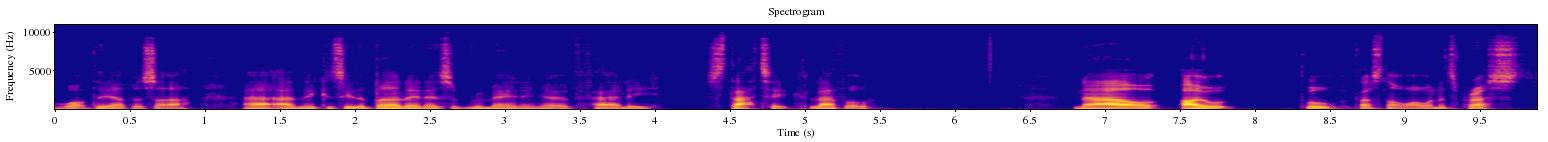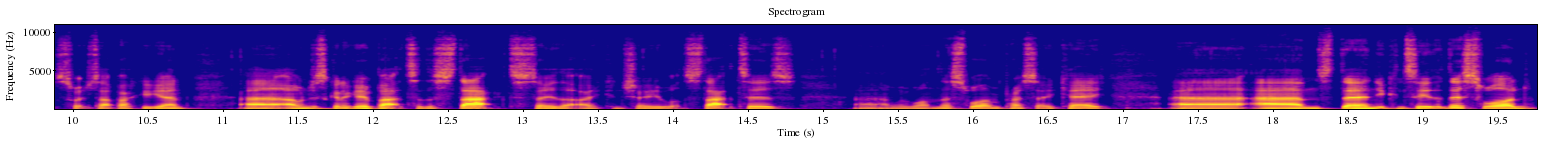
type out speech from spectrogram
what the others are. Uh, and you can see that Berlin is remaining at a fairly static level. Now, I Oh, that's not what I wanted to press. Switch that back again. Uh, I'm just going to go back to the stacked so that I can show you what stacked is. Uh, we want this one, press OK. Uh, and then you can see that this one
